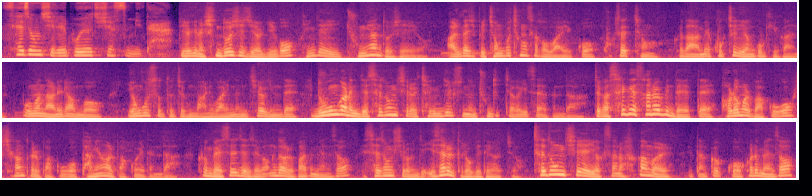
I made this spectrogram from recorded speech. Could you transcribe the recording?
세종시를 보여주셨습니다. 여기는 신도시 지역이고 굉장히 중요한 도시예요. 알다시피 정부 청사가 와 있고 국세청, 그 다음에 국책연구기관 뿐만 아니라 뭐 연구소도 지금 많이 와 있는 지역인데 누군가는 이제 세종시를 책임질 수 있는 중직자가 있어야 된다. 제가 세계 산업인 대회 때 걸음을 바꾸고 시간표를 바꾸고 방향을 바꿔야 된다. 그 메시지에 제가 응답을 받으면서 세종시로 이제 이사를 들어오게 되었죠. 세종시의 역사는 흑암을 일단 끊고 그러면서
